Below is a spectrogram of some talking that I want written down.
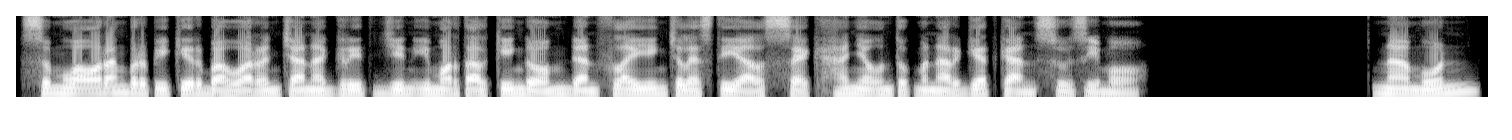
semua orang berpikir bahwa rencana Great Jin Immortal Kingdom dan Flying Celestial Sect hanya untuk menargetkan Su Simo. Namun,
